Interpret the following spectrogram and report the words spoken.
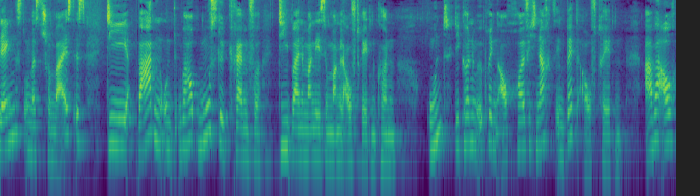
denkst und was du schon weißt, ist, die Waden und überhaupt Muskelkrämpfe, die bei einem Magnesiummangel auftreten können. Und die können im Übrigen auch häufig nachts im Bett auftreten. Aber auch,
